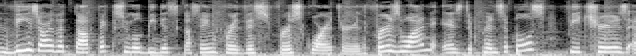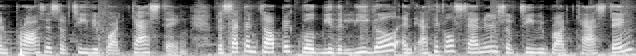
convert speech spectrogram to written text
These are the topics we will be discussing for this first quarter. The first one is the principles, features, and process of TV broadcasting. The second topic will be the legal and ethical standards of TV broadcasting.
